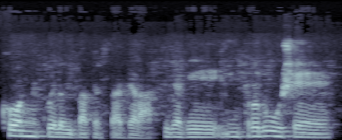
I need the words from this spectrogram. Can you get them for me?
con quello di Battlestar Galactica che introduce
